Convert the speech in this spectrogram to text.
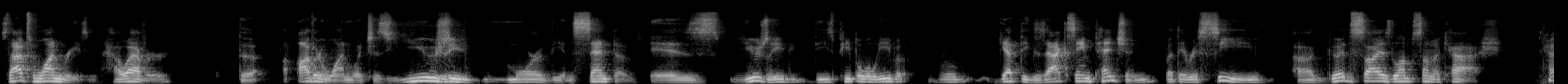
So that's one reason. However, the other one, which is usually more of the incentive, is usually these people will leave will get the exact same pension, but they receive a good sized lump sum of cash. yeah,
